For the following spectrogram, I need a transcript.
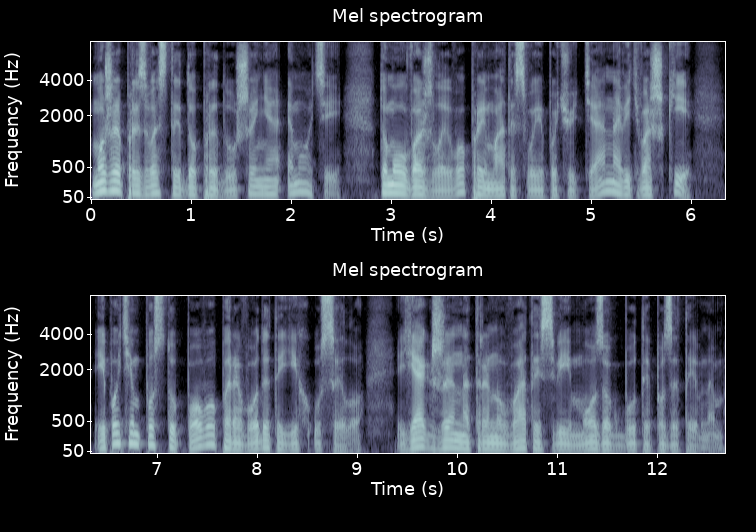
може призвести до придушення емоцій, тому важливо приймати свої почуття навіть важкі, і потім поступово переводити їх у силу. Як же натренувати свій мозок бути позитивним?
